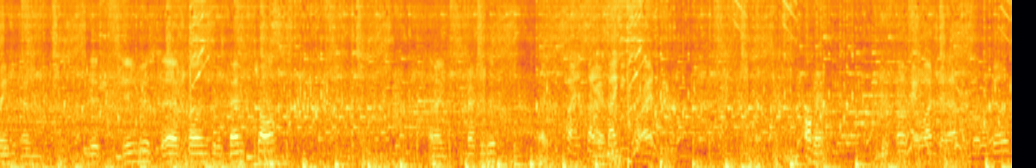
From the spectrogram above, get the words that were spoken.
Wait, um, did, did you just uh, fall into the fence, Charles? And I crashed it? Like, It's fine, it's fine. I'm for items. okay. Okay, watch it. I have a solo build.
